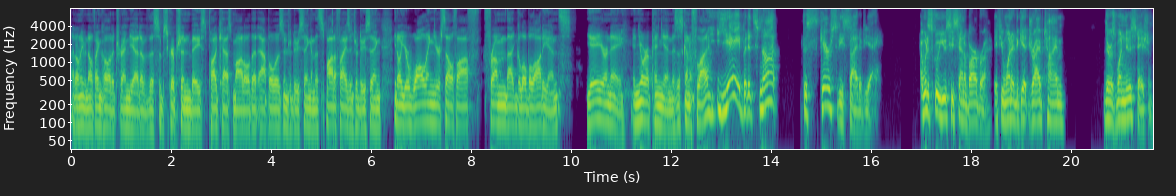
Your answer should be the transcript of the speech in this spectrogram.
I don't even know if I can call it a trend yet, of the subscription based podcast model that Apple is introducing and that Spotify is introducing. You know, you're walling yourself off from that global audience. Yay or nay? In your opinion, is this going to fly? Yay, but it's not the scarcity side of Yay. I went to school UC Santa Barbara. If you wanted to get drive time, there was one news station.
